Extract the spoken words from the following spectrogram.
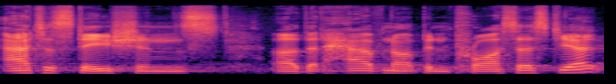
attestations uh, that have not been processed yet,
